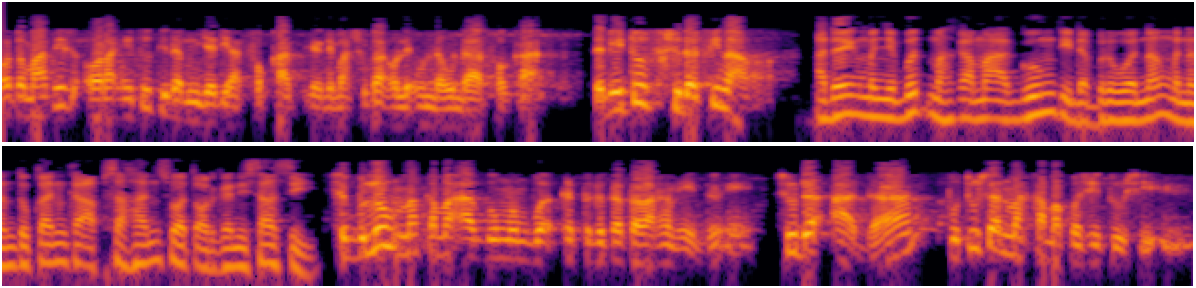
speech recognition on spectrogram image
otomatis orang itu tidak menjadi advokat yang dimasukkan oleh undang-undang advokat. Dan itu sudah final. Ada yang menyebut Mahkamah Agung tidak berwenang menentukan keabsahan suatu organisasi. Sebelum Mahkamah Agung membuat keterangan itu, sudah ada putusan Mahkamah Konstitusi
